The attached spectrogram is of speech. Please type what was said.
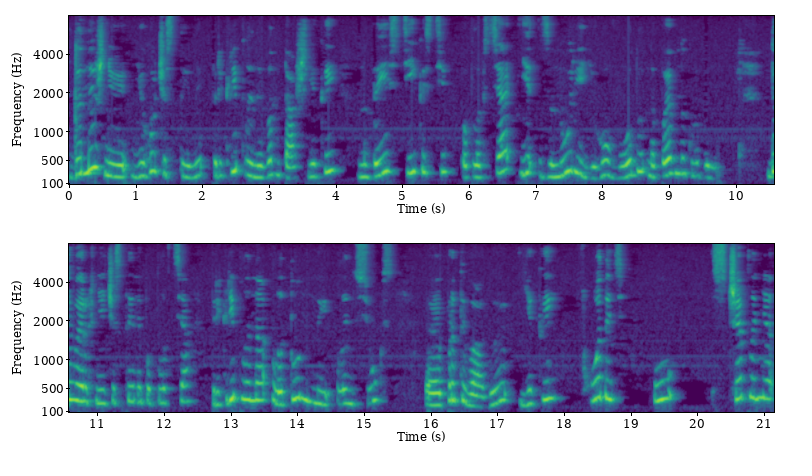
До нижньої його частини прикріплений вантаж, який надає стійкості поплавця і занурює його в воду на певну глибину. До верхньої частини поплавця прикріплено латунний ланцюг з е, противагою, який входить у щеплення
